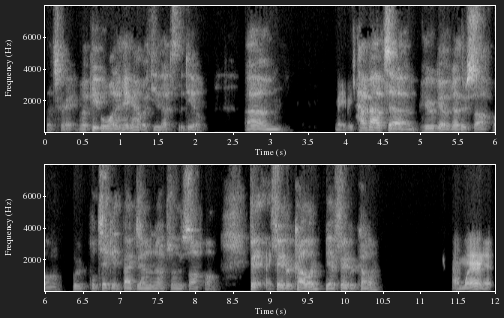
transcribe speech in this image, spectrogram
That's great. But people want to hang out with you. That's the deal. Um, maybe. how about uh, here we go, another softball. We're, we'll take it back down a notch, another softball. Fa- Thank you. favorite color? You have favorite color? I'm wearing it.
